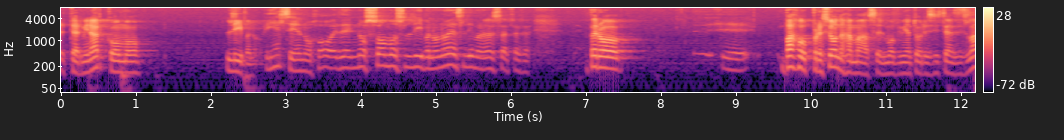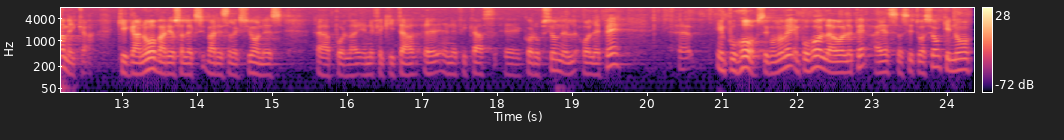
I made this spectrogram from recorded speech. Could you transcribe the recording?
eh, terminar como Líbano. Y él se enojó, no somos Líbano, no es Líbano. es- es- es". Pero eh, bajo presión de Hamas, el movimiento de resistencia islámica, que ganó varias elecciones eh, por la ineficaz, eh, ineficaz eh, corrupción del OLP, eh, empujó, según me, empujó la OLP a esa situación que no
